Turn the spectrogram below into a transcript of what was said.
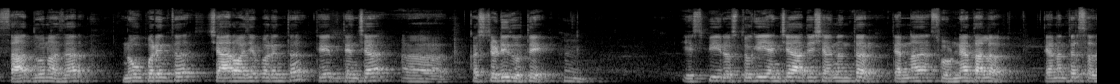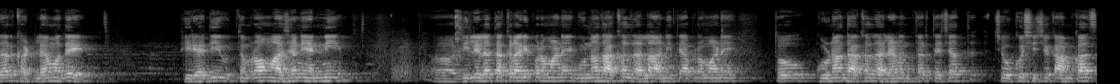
सात दोन हजार नऊपर्यंत चार वाजेपर्यंत ते त्यांच्या कस्टडीत होते. एस पी रस्तोगी यांच्या आदेशानंतर त्यांना सोडण्यात आलं. त्यानंतर सदर खटल्यामध्ये फिर्यादी उत्तमराव महाजन यांनी दिलेल्या तक्रारीप्रमाणे गुन्हा दाखल झाला आणि त्याप्रमाणे तो गुन्हा दाखल झाल्यानंतर त्याच्यात चौकशीचे कामकाज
